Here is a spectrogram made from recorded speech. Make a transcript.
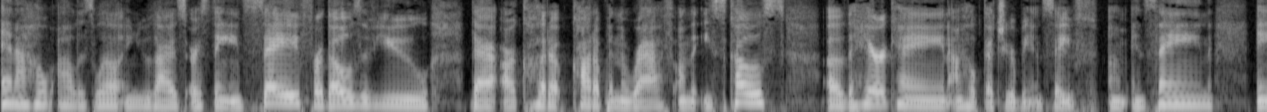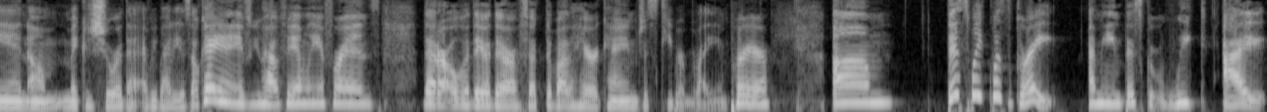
and I hope all is well and you guys are staying safe. For those of you that are caught up, caught up in the wrath on the East Coast of the hurricane, I hope that you're being safe um, and sane and um, making sure that everybody is okay. And if you have family and friends that are over there that are affected by the hurricane, just keep everybody in prayer. Um, this week was great. I mean, this week I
